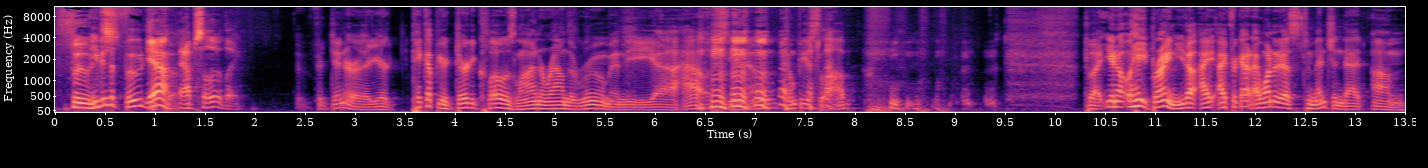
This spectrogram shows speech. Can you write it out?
food. Even the food Yeah, cook. absolutely. for dinner, or your pick up your dirty clothes lying around the room in the uh, house. You know, don't be a slob. but you know, hey Brian, you know, I, I forgot. I wanted us to mention that um,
